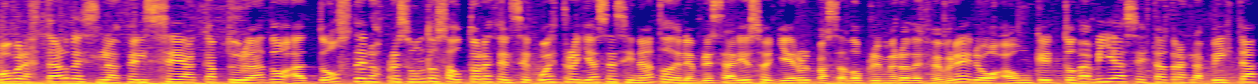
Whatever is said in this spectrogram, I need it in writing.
Muy buenas tardes. La FELCE ha capturado a dos de los presuntos autores del secuestro y asesinato del empresario Sollero el pasado primero de febrero, aunque todavía se está tras la pista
